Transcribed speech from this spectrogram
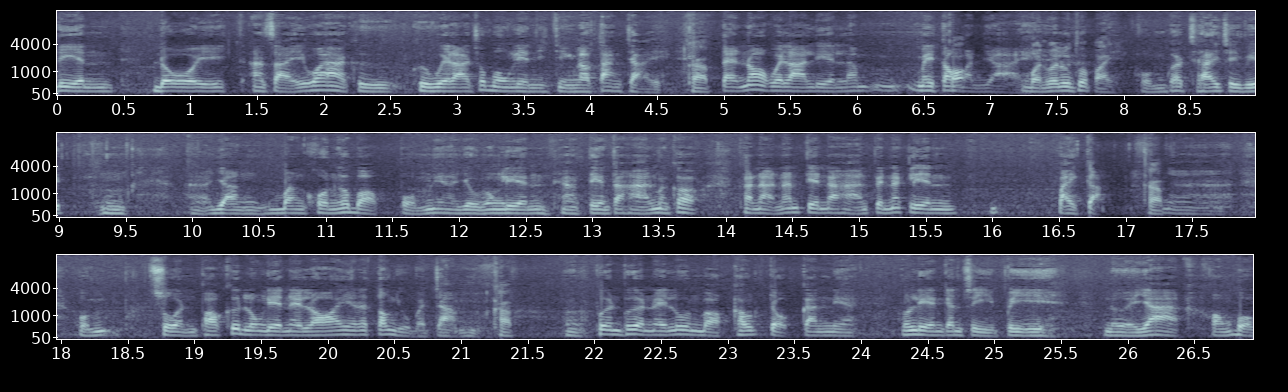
เรียนโดยอาศัยว่าคือคือเวลาชั่วโมงเรียนจริง ๆ เราตั้งใจ ครับ แต่นอกเวลาเรียนแล้วไม่ต้องบรรยาย เหมือนวัยรุ่นทั่วไป ผมก็ใช้ชีวิตอืมอ่าอย่างบางคนก็บอกผมเนี่ยอยู่โรงเรียนอ่าเตรียมทหารมันก็ขนาดนั้นเตรียมทหารเป็นนักเรียนไปกลับครับ อ่าผมส่วนพอขึ้นโรงเรียนในร้อยแล้วต้องอยู่ประจำ ครับ เพื่อนเพื่อนๆในรุ่นบอกเขาจบกันเนี่ยเขาเรียนกันสี่ปีเหนื่อยยากของผม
